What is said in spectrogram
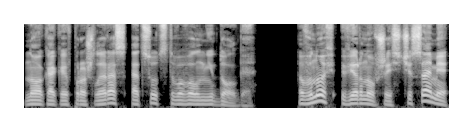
Но, как и в прошлый раз, отсутствовал недолго. Вновь вернувшись часами,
